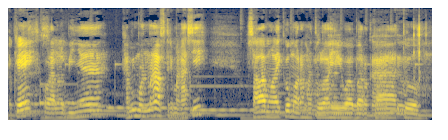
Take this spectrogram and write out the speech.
Oke, kurang lebihnya kami mohon maaf. Terima kasih. Assalamualaikum warahmatullahi wabarakatuh.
